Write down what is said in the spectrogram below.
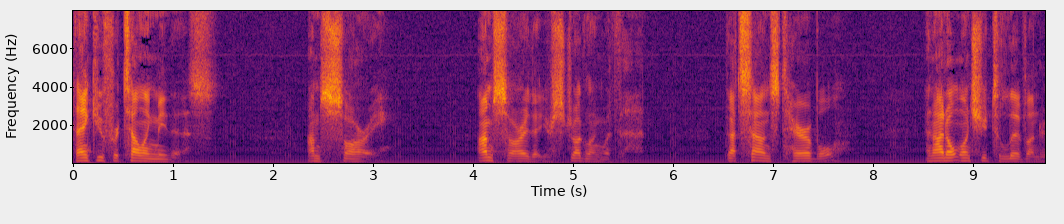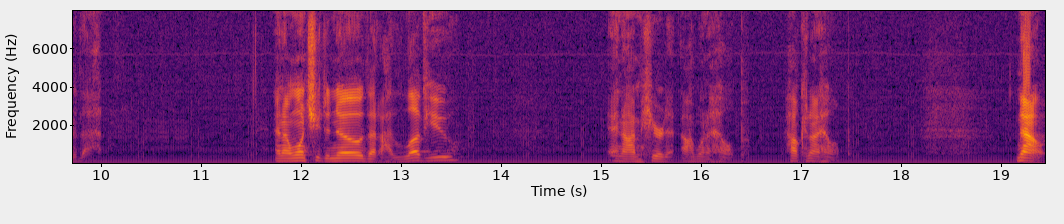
Thank you for telling me this. I'm sorry. I'm sorry that you're struggling with that. That sounds terrible, and I don't want you to live under that. And I want you to know that I love you, and I'm here to, I want to help. How can I help? Now,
